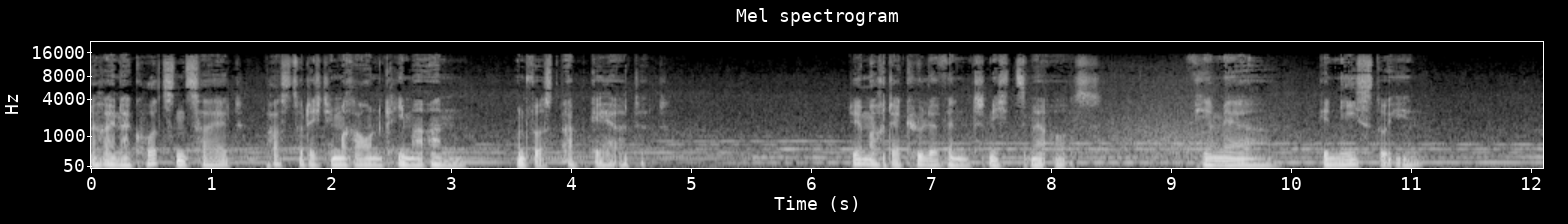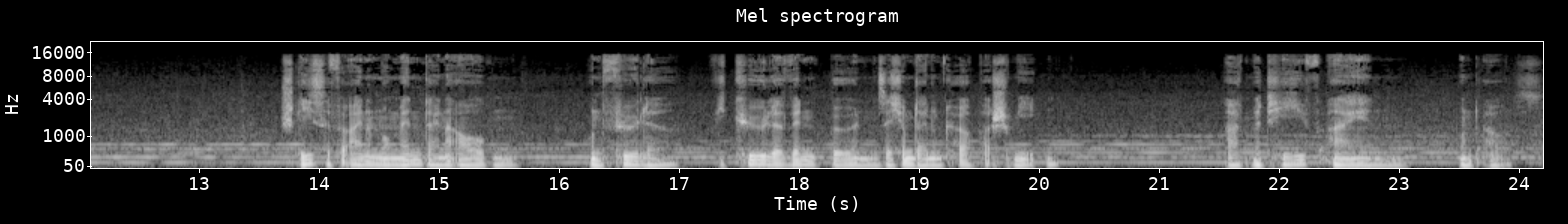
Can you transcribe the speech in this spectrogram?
Nach einer kurzen Zeit passt du dich dem rauen Klima an und wirst abgehärtet. Dir macht der kühle Wind nichts mehr aus. Vielmehr genießt du ihn. Schließe für einen Moment deine Augen und fühle, wie kühle Windböen sich um deinen Körper schmiegen. Atme tief ein und aus.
